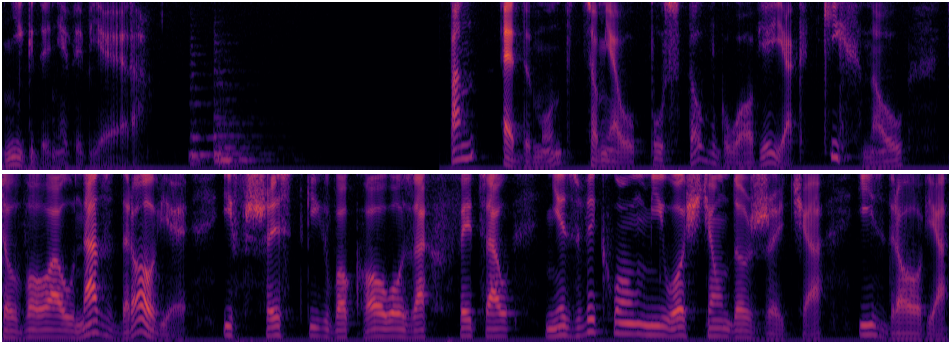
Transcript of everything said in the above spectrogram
nigdy nie wybiera. Pan Edmund, co miał pusto w głowie, jak kichnął, to wołał na zdrowie i wszystkich wokoło zachwycał niezwykłą miłością do życia i zdrowia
